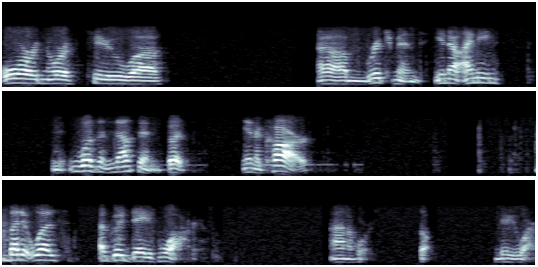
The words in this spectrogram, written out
or north to uh, um, Richmond. You know, I mean, it wasn't nothing, but in a car. But it was a good day's walk on a horse. So there you are.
